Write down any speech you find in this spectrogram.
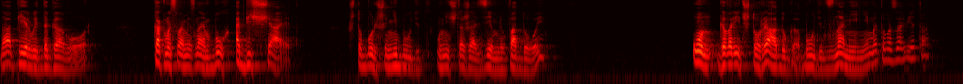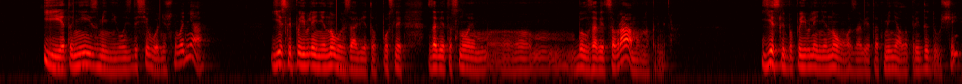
да, первый договор. Как мы с вами знаем, Бог обещает – что больше не будет уничтожать землю водой. Он говорит, что радуга будет знамением этого завета. И это не изменилось до сегодняшнего дня. Если появление новых заветов после завета с Ноем э, был завет с Авраамом, например, если бы появление нового завета отменяло предыдущий,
